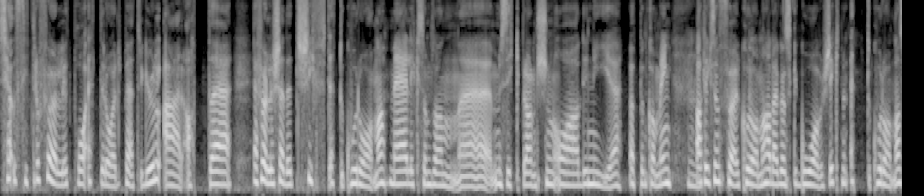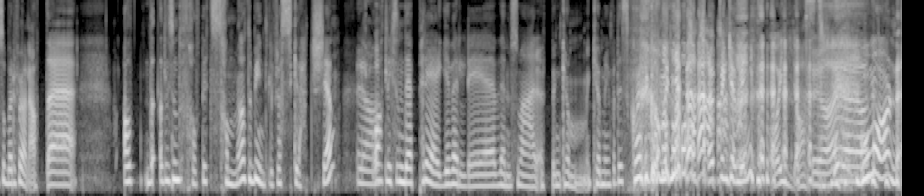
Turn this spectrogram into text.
sitter og føler litt på etter året P3 Gull, er at eh, jeg føler det skjedde et skifte etter korona, med liksom sånn eh, musikkbransjen og de nye up and coming. At liksom før korona hadde jeg ganske god oversikt, men etter korona så bare føler jeg at eh, alt, at liksom det falt litt sammen. At det begynte litt fra scratch igjen. Ja. Og at liksom det preger veldig hvem som er up and come, coming, faktisk. Coming. up and coming. Oi, ass! God morgen!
